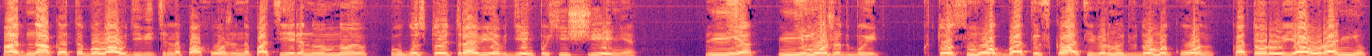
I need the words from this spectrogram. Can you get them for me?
однако это была удивительно похожа на потерянную мною в густой траве в день похищения. Нет, не может быть. Кто смог бы отыскать и вернуть в дом икону, которую я уронил,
